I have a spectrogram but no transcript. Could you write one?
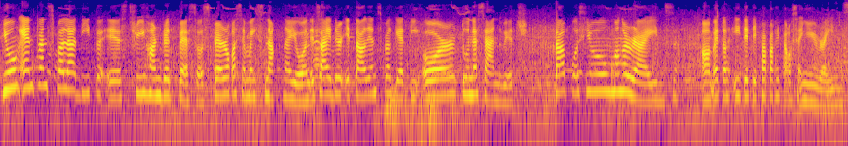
Yung entrance pala dito is 300 pesos. Pero kasi may snack na yon, It's either Italian spaghetti or tuna sandwich. Tapos yung mga rides, um, ito, ititi, papakita ko sa inyo yung rides.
